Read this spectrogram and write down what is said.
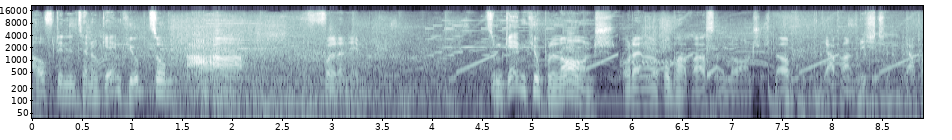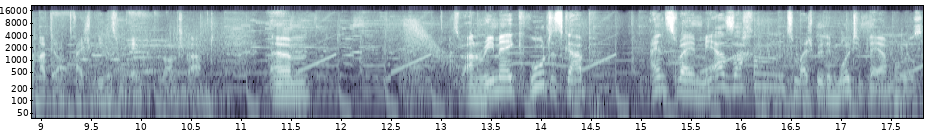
auf den Nintendo GameCube zum... Ah, voll daneben zum GameCube Launch. Oder in Europa war es ein Launch. Ich glaube, in Japan nicht. Japan hat ja noch drei Spiele zum GameCube Launch gehabt. Ähm, es war ein Remake. Gut, es gab ein, zwei mehr Sachen, zum Beispiel den Multiplayer-Modus,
